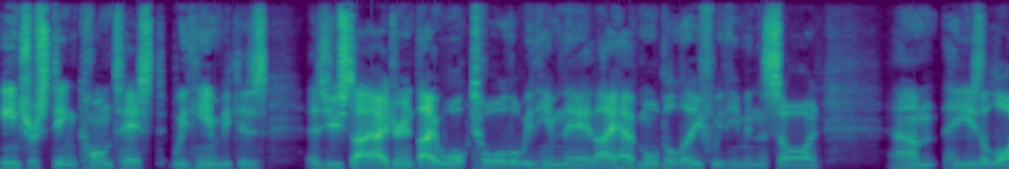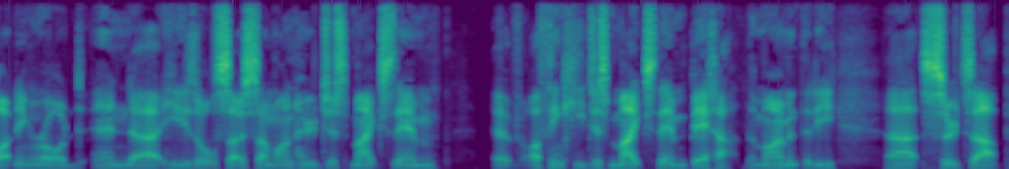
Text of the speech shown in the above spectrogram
interesting contest with him because, as you say, Adrian, they walk taller with him there. They have more belief with him in the side. Um, he is a lightning rod, and uh, he is also someone who just makes them I think he just makes them better the moment that he uh, suits up.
